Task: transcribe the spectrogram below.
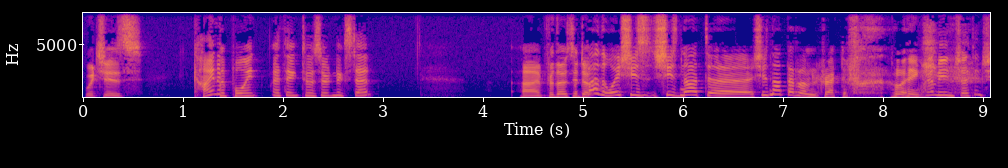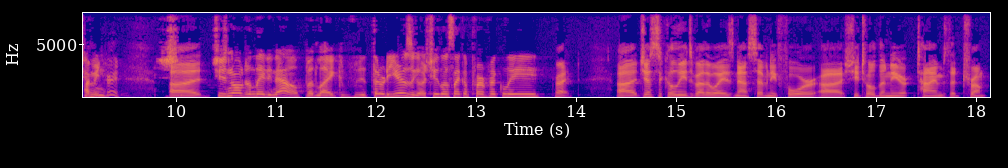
which is kind of the point, I think, to a certain extent. Uh, and for those who don't, by the way, she's she's not uh, she's not that unattractive. like, I mean, I think she's I mean, great. Uh, she's an older lady now, but like 30 years ago, she looks like a perfectly Right. Uh, Jessica Leeds, by the way, is now 74. Uh, she told the New York Times that Trump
